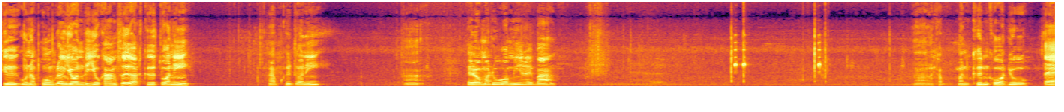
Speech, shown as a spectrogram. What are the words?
คืออุณหภูมิเครื่องยนต์ที่อยู่ข้างเสื้อคือตัวนี้ครับคือตัวนี้อ่าให้เรามาดูว่ามีอะไรบ้างอ่านะครับมันขึ้นโค้ดอยู่ แต่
